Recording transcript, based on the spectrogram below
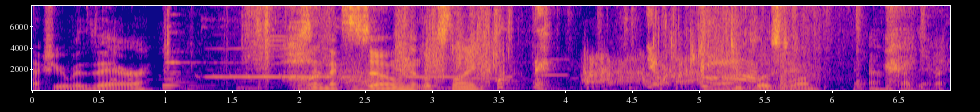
Actually over there. This is the next zone, it looks like. Too close to him. Yeah, god damn it.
